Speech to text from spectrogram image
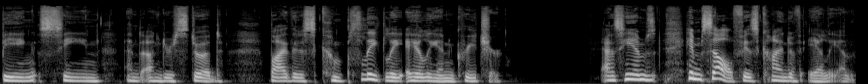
being seen and understood by this completely alien creature, as he himself is kind of alien.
